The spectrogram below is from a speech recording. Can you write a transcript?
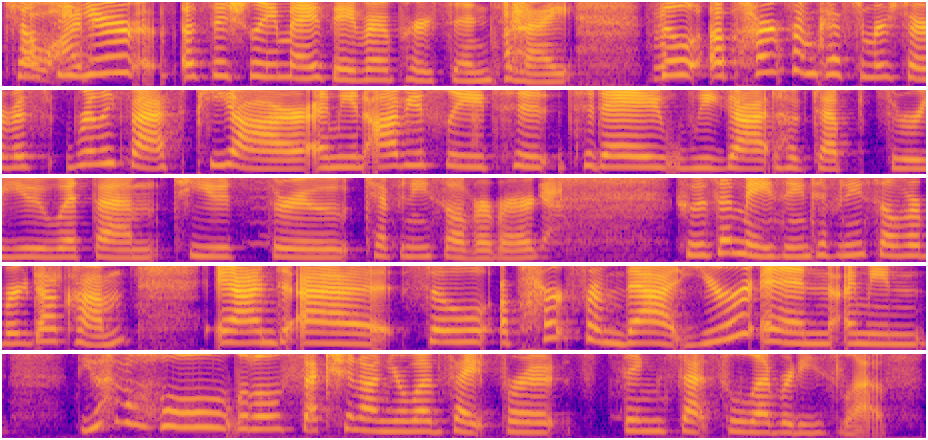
Chelsea, I- you're officially my favorite person tonight. So, apart from customer service, really fast PR. I mean, obviously, to, today we got hooked up through you with um to you through Tiffany Silverberg. Yes. Who's amazing, TiffanySilverberg.com. And uh, so, apart from that, you're in, I mean, you have a whole little section on your website for things that celebrities love.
